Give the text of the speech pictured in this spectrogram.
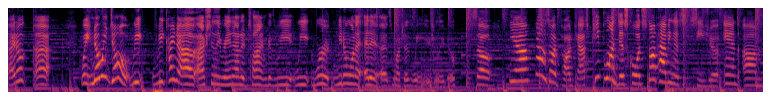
I don't. Uh, wait, no, we don't. We we kind of uh, actually ran out of time because we we we're we don't want to edit as much as we usually do. So, yeah, that was our podcast. People on Discord, stop having a seizure. And, um,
